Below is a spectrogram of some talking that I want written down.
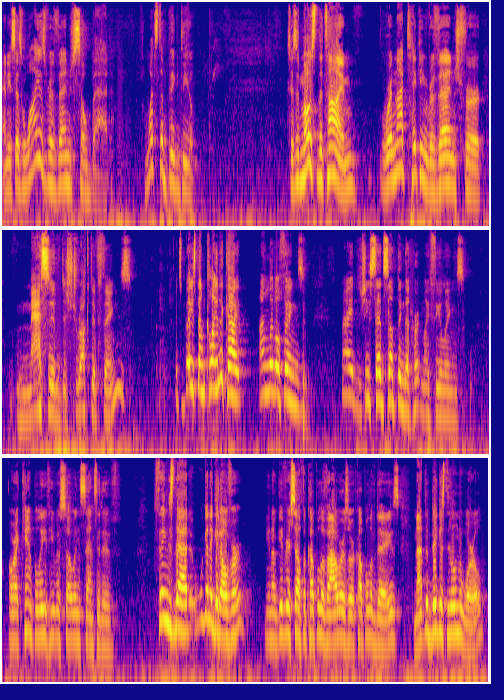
and he says, Why is revenge so bad? What's the big deal? Says that most of the time, we're not taking revenge for massive destructive things. It's based on kleinigkeit, on little things. Right? She said something that hurt my feelings, or I can't believe he was so insensitive. Things that we're going to get over. You know, give yourself a couple of hours or a couple of days. Not the biggest deal in the world.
